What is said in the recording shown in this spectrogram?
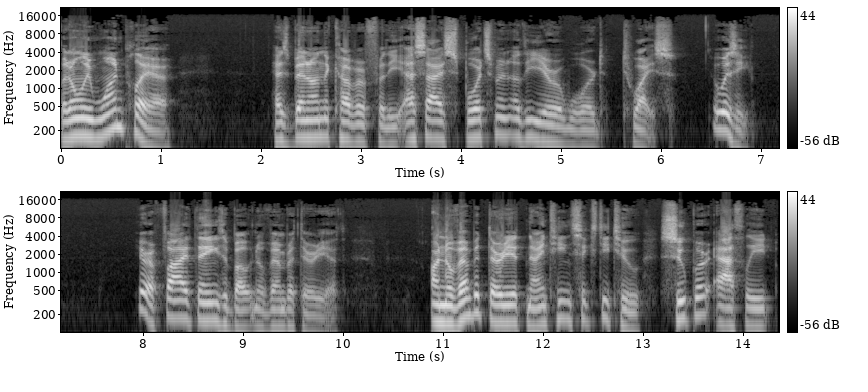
But only one player has been on the cover for the SI Sportsman of the Year award twice. Who is he? Here are five things about November 30th. On November 30th, 1962, super athlete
